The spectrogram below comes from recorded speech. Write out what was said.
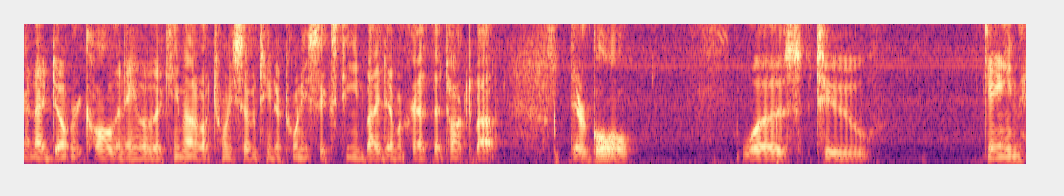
and I don't recall the name of it, it came out about 2017 or 2016 by a Democrat that talked about their goal was to gain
